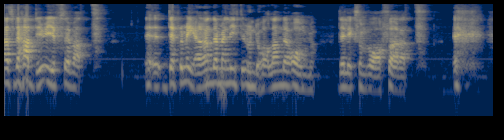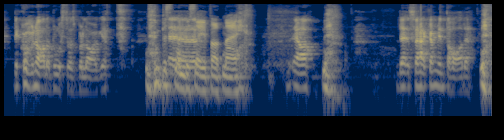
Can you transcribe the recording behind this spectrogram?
alltså det hade ju i och för sig varit deprimerande men lite underhållande om det liksom var för att det kommunala bostadsbolaget, Bestämde Eh. sig för att nej. ja, det, så här kan vi inte ha det.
